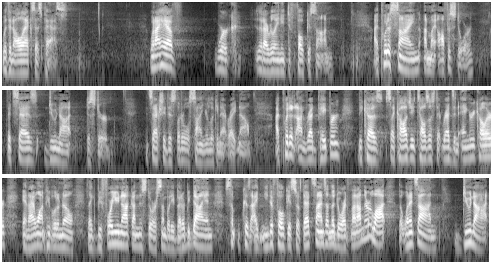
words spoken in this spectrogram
with an all access pass. When I have work that I really need to focus on, I put a sign on my office door that says, do not disturb. It's actually this literal sign you're looking at right now. I put it on red paper because psychology tells us that red's an angry color, and I want people to know, like, before you knock on this door, somebody better be dying, because I need to focus. So if that sign's on the door, it's not on there a lot, but when it's on, do not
